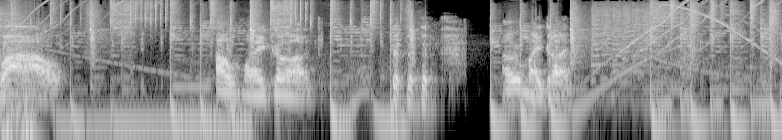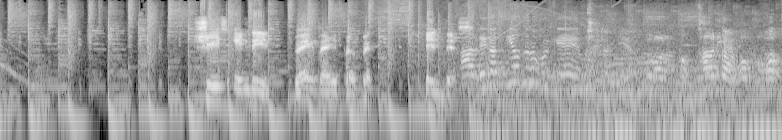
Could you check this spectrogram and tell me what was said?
wow. Oh my god. oh my god. She's indeed very very perfect in this. 아 내가 뛰어들어 볼게 말이 아니에요? 어 가을이야. 어,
